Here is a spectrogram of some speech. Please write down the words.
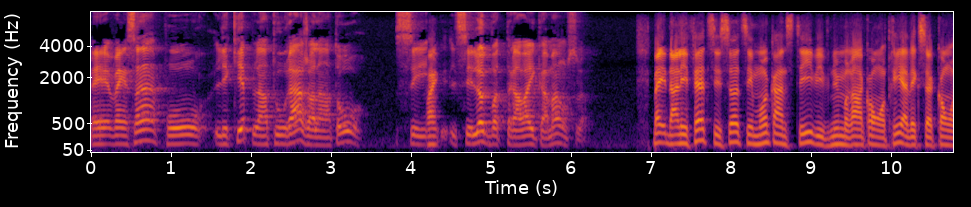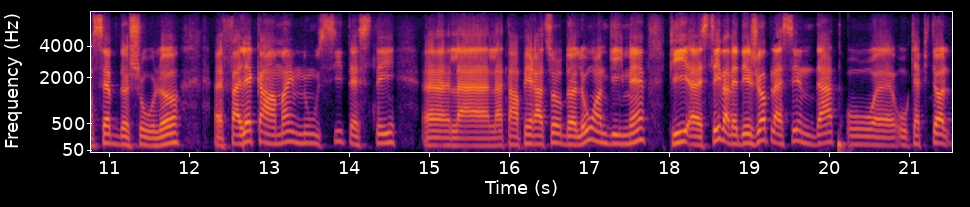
Mais Vincent, pour l'équipe, l'entourage alentour, c'est c'est là que votre travail commence. Là. Bien, dans les faits, c'est ça. Moi, quand Steve est venu me rencontrer avec ce concept de show-là, il euh, fallait quand même, nous aussi, tester euh, la, température de l'eau, entre guillemets. Puis euh, Steve avait déjà placé une date au, au Capitole.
